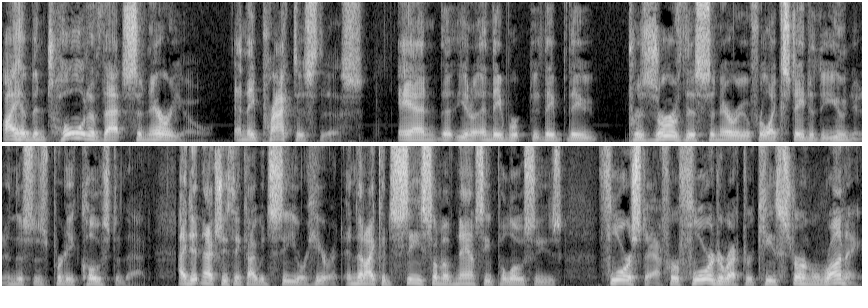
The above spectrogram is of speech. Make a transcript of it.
I have been told of that scenario and they practice this and you know and they they they preserve this scenario for like State of the Union and this is pretty close to that. I didn't actually think I would see or hear it. And then I could see some of Nancy Pelosi's floor staff, her floor director, Keith Stern, running,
